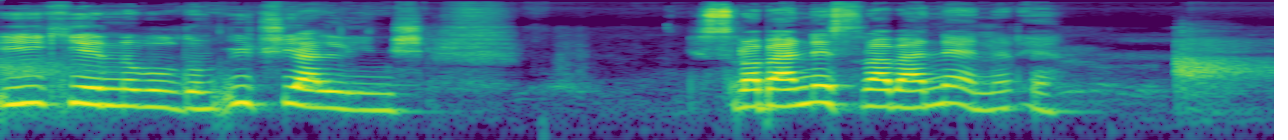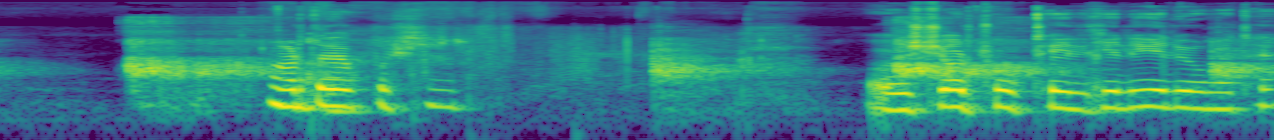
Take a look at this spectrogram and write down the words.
İlk yerini buldum. Üç yerliymiş. Sıra bende sıra bende. Nereye? Orada yok boşuna. Aşağı çok tehlikeli geliyor Mete.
